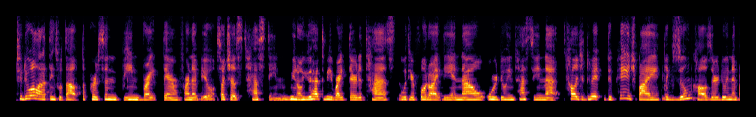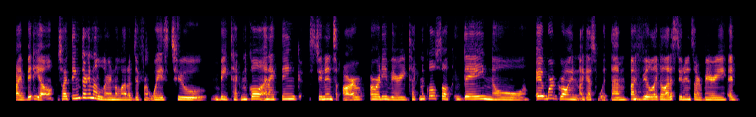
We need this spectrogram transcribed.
to do a lot of things without the person being right there in front of you, such as testing. You know, you had to be right there to test with your photo ID, and now we're doing testing at College DuPage by like Zoom calls. They're doing it by video. So I think they're going to learn a lot of different ways to be technical, and I think students are already very technical, so they know it. We're growing, I guess, with them. I feel like a lot of students are very ad-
